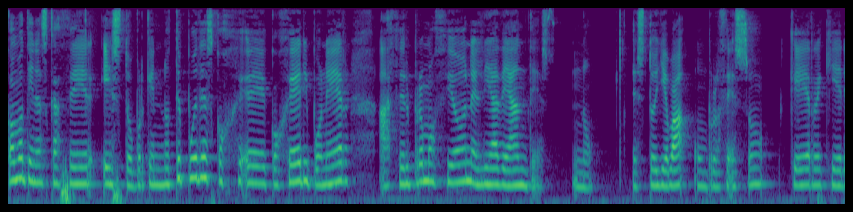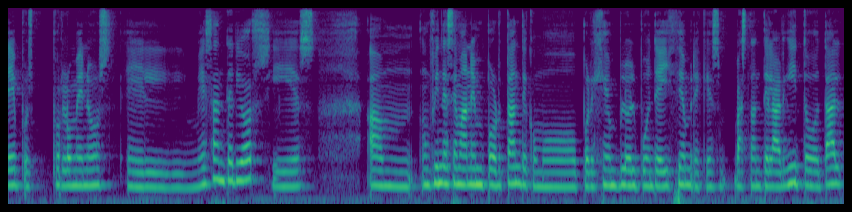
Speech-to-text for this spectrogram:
¿Cómo tienes que hacer esto? Porque no te puedes eh, coger y poner a hacer promoción el día de antes. No, esto lleva un proceso que requiere pues por lo menos el mes anterior, si es un fin de semana importante como por ejemplo el puente de diciembre que es bastante larguito o tal,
